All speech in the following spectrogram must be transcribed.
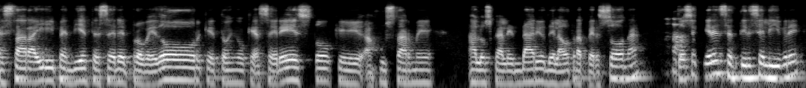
estar ahí pendiente, ser el proveedor, que tengo que hacer esto, que ajustarme a los calendarios de la otra persona. Entonces quieren sentirse libre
